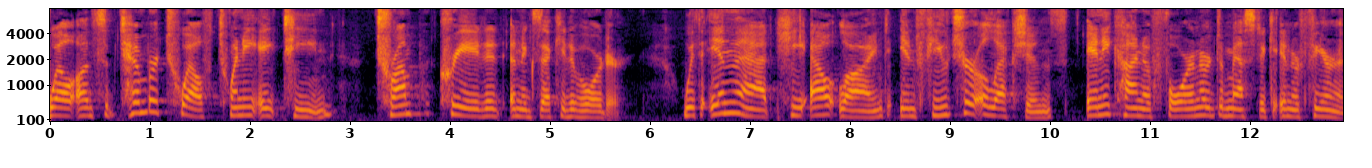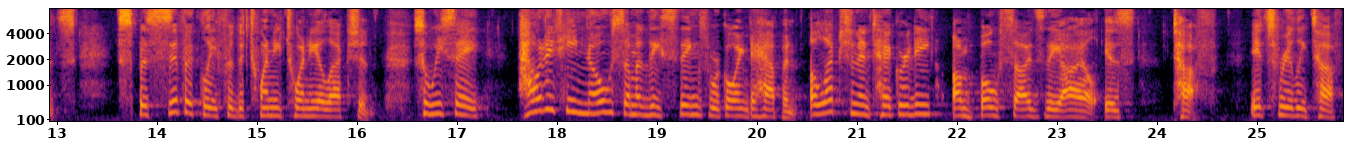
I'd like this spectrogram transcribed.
Well, on September 12, 2018, Trump created an executive order. Within that, he outlined in future elections any kind of foreign or domestic interference, specifically for the 2020 election. So we say, how did he know some of these things were going to happen? Election integrity on both sides of the aisle is tough. It's really tough.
